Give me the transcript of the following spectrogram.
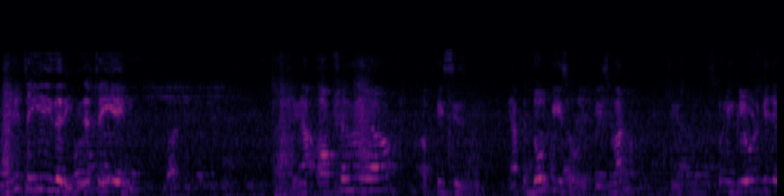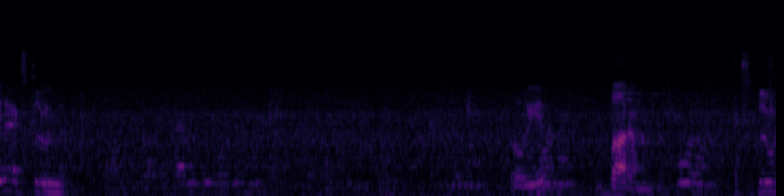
मुझे चाहिए इधर ही, इधर चाहिए ही नहीं। तो यहाँ ऑप्शन में जाओ और पीसीज में। यहाँ पे दो पीस हो गए पीस वन पीस टू इसको इंक्लूड की जगह एक्सक्लूड तो ये बारह नंबर। एक्सक्लूड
